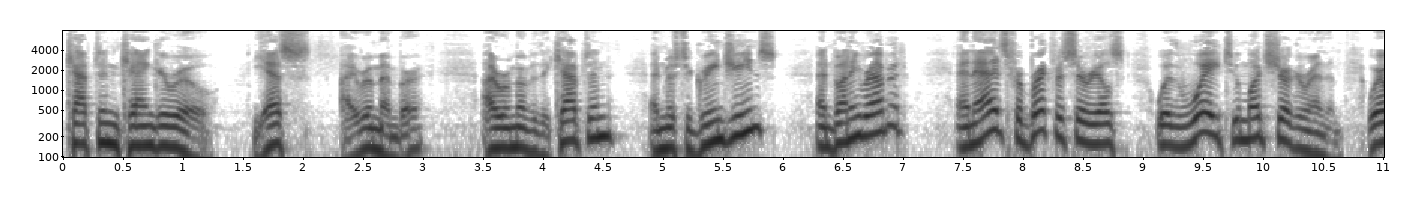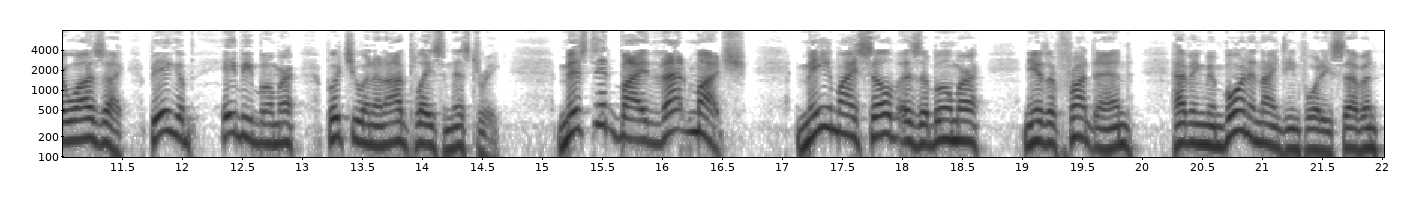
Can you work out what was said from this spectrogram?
Captain Kangaroo. Yes, I remember. I remember the captain and Mr. Green Jeans and Bunny Rabbit and ads for breakfast cereals with way too much sugar in them. Where was I? Being a baby boomer put you in an odd place in history. Missed it by that much. Me, myself, as a boomer, near the front end, having been born in 1947,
